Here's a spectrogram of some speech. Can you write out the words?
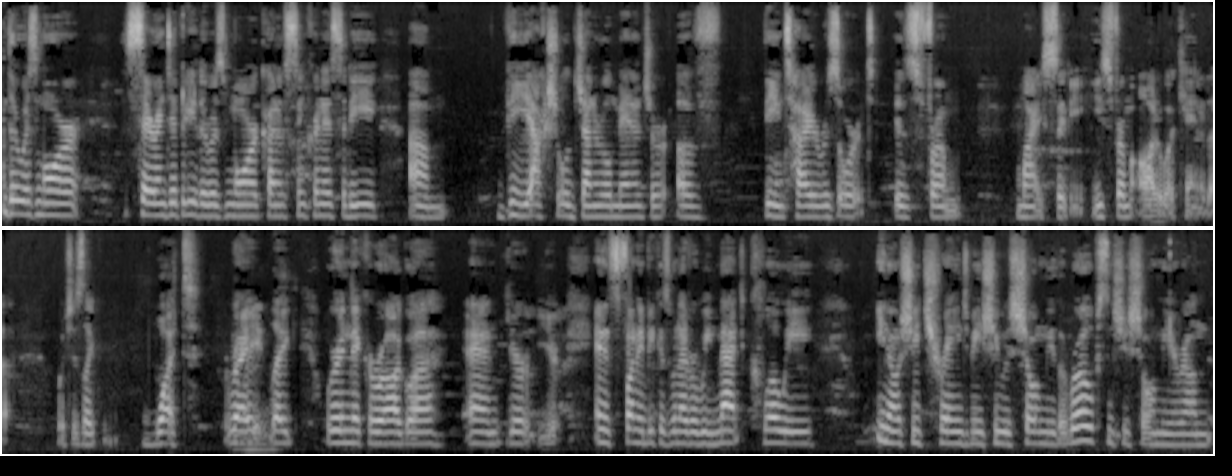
there was more serendipity, there was more kind of synchronicity. Um, the actual general manager of the entire resort is from my city. He's from Ottawa, Canada, which is like, what? Right? Mm-hmm. Like, we're in Nicaragua and you're, you're, and it's funny because whenever we met Chloe, you know, she trained me, she was showing me the ropes and she's showing me around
